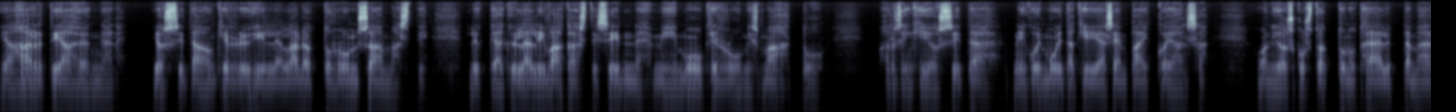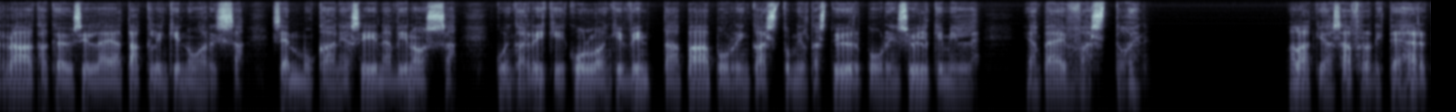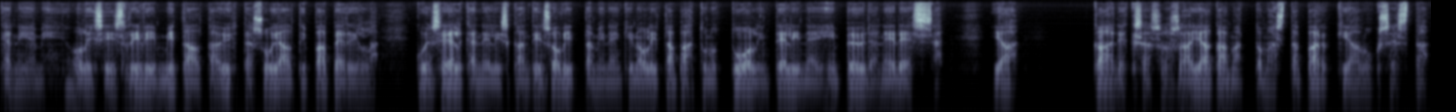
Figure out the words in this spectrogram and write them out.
ja hartiahöngän, jos sitä onkin ryhille ladottu runsaamasti, lykkää kyllä livakasti sinne, mihin muukin ruumis mahtuu, varsinkin jos sitä, niin kuin muitakin jäsenpaikkojansa, on joskus tottunut hälyttämään raakaköysillä ja taklinkin nuorissa sen mukaan ja siinä vinossa, kuinka riki kulloinkin vinttaa paapurin kastumilta styrpuurin sylkimille – ja päinvastoin. Malakia Safrodite Härkäniemi oli siis rivin mitalta yhtä sujalti paperilla kuin selkäneliskantin sovittaminenkin oli tapahtunut tuolin telineihin pöydän edessä, ja kahdeksasosa jakamattomasta parkkialuksesta,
